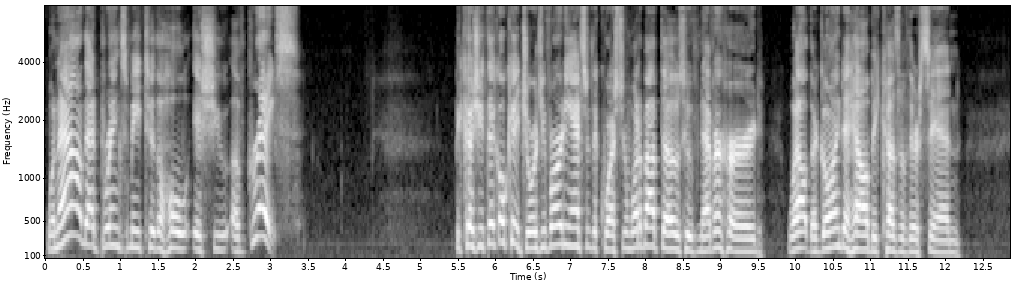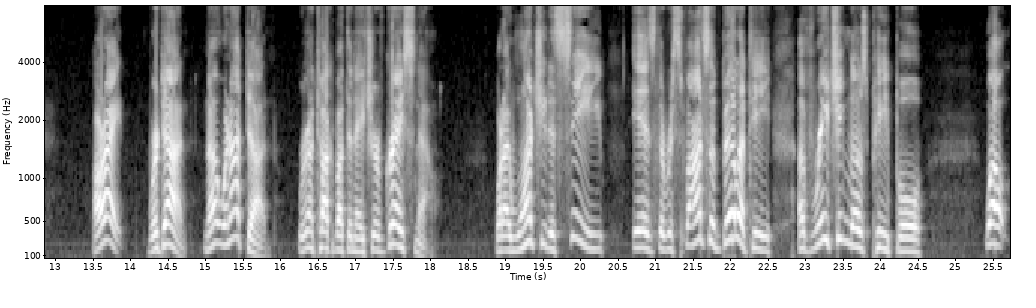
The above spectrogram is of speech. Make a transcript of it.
Well, now that brings me to the whole issue of grace. Because you think, okay, George, you've already answered the question. What about those who've never heard? Well, they're going to hell because of their sin. All right, we're done. No, we're not done. We're going to talk about the nature of grace now. What I want you to see is the responsibility of reaching those people. Well,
